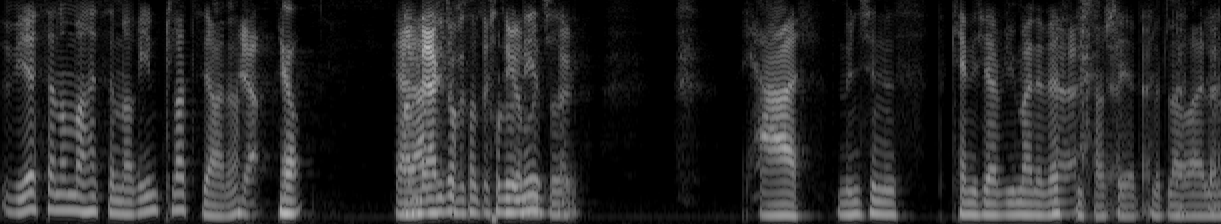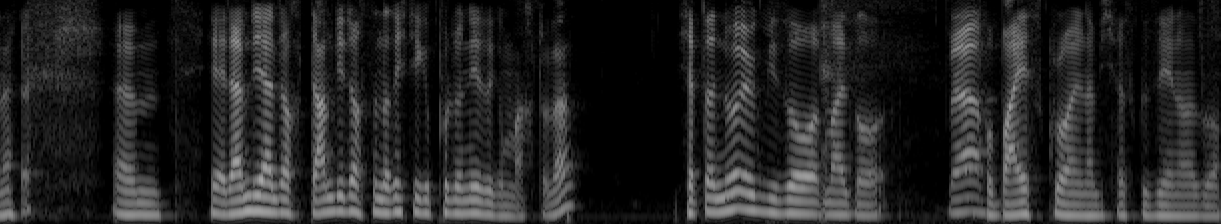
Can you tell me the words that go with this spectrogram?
wie heißt der nochmal? Heißt der Marienplatz? Ja, ne? Ja, Ja. ja man merkt, du doch bist Polonaise. Ja, München ist, kenne ich ja wie meine Westentasche jetzt mittlerweile, ne? Ähm, ja, da haben die ja doch, da haben die doch so eine richtige Polonaise gemacht, oder? Ich habe da nur irgendwie so mal so Ja, vorbeiscrollen, habe ich was gesehen oder so.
